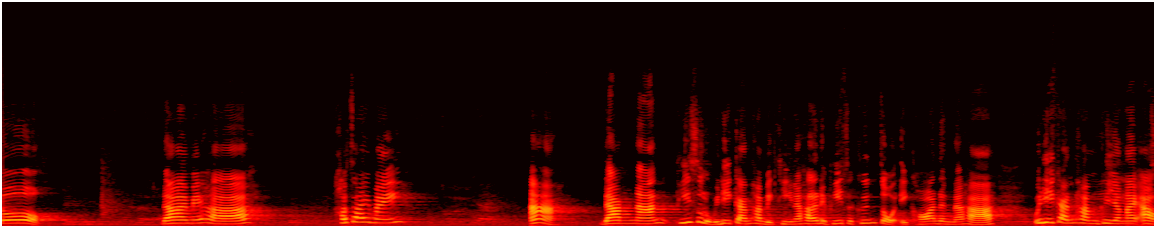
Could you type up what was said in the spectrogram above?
ลูก ได้ไหมคะ เข้าใจไหม อะดังนั้นพี่สรุปวิธีการทำอีกทีนะคะ แล้วเดี๋ยวพี่จะขึ้นโจทย์อีกข้อหนึ่งนะคะ วิธีการทำคือยังไงเอ้า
